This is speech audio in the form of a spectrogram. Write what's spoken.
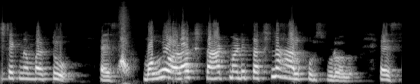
ಮಿಸ್ಟೇಕ್ ನಂಬರ್ ಟು ಎಸ್ ಮಗು ಒಳಗ್ ಸ್ಟಾರ್ಟ್ ಮಾಡಿದ ತಕ್ಷಣ ಹಾಲು ಕುಡಿಸ್ಬಿಡೋದು. ಎಸ್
